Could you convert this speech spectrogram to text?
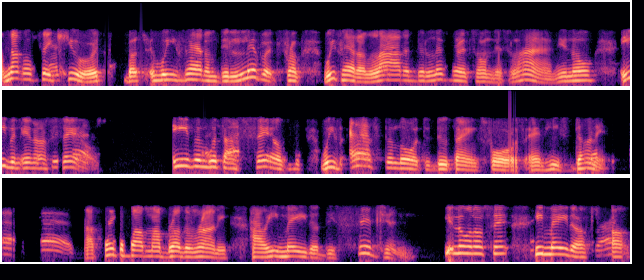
I'm not gonna say Yes. cured, but we've had them delivered from. We've had a lot of deliverance on this line, you know, even in ourselves. Even with ourselves, we've asked the Lord to do things for us, and He's done it. Yes. I think about my brother Ronnie, how he made a decision. You know what I'm saying? He made a, a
